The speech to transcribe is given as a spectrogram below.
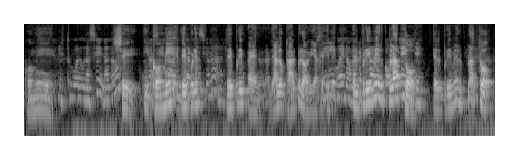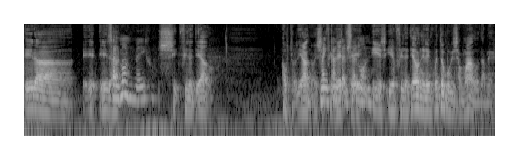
comí... Estuvo en una cena, ¿no? Sí, y comí de, de bueno, ya local, pero había gente. el primer plato, el primer plato era eh, salmón, me dijo. Sí, fileteado. Australiano. me encanta el salmón. Y, el fileteado ni le encuentro porque es ahumado también.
